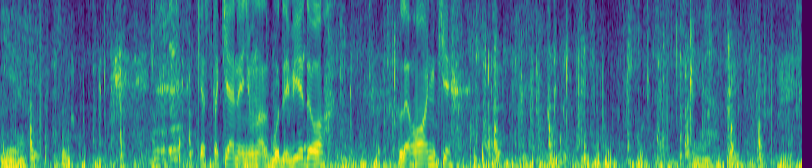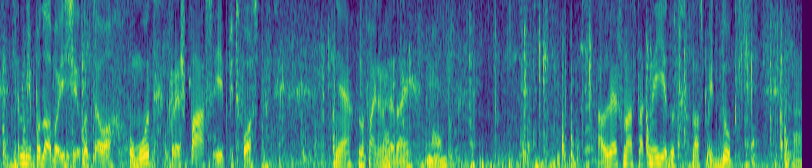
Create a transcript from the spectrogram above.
Є. Якесь таке нині у нас буде відео. Легонькі. Є. Це мені подобається оце о, хомут, кришпас і підхвостник. Ні? Ну файно виглядає. Ну. Але ж у нас так не їдуть, у нас під дубки. Так.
